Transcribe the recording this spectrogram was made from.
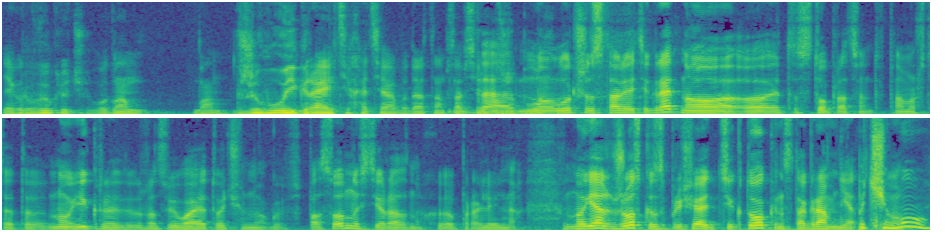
Я говорю, выключу, вот вам вам вживую играете хотя бы, да, там совсем да, плохо. ну лучше заставлять играть, но э, это сто процентов, потому что это, ну, игры развивают очень много способностей разных э, параллельных. Но я жестко запрещаю ТикТок, Инстаграм нет. Почему? Ну,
